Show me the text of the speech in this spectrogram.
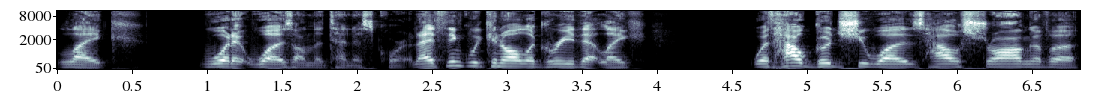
like what it was on the tennis court. And I think we can all agree that like with how good she was, how strong of a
